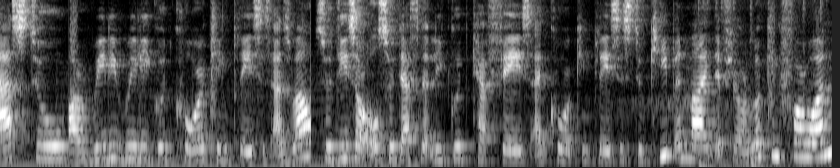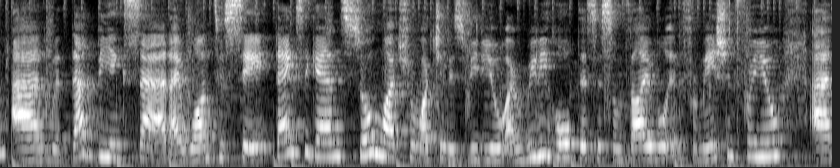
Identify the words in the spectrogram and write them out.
last two are really, really good co-working places as well. So these are also definitely good cafes and co-working places to keep in mind if you're looking for one. And with that being said, I want to say thanks again so much for watching this video. I really hope this is some valuable information for you. And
